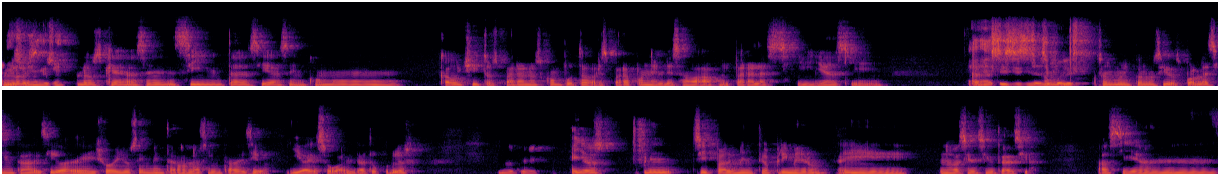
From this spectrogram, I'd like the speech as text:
Me Los- suena, me suena. Los que hacen cintas y hacen como cauchitos para los computadores para ponerles abajo y para las sillas y Ah, sí, sí, sí, ya sé son, cuál es. son muy conocidos por la cinta adhesiva. De hecho, ellos inventaron la cinta adhesiva y a eso va el dato curioso. Ellos principalmente o primero eh, no hacían cinta adhesiva, hacían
